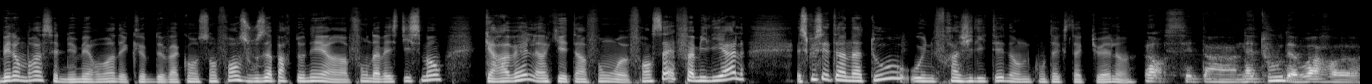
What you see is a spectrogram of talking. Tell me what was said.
Bellambra, c'est le numéro un des clubs de vacances en France. Vous appartenez à un fonds d'investissement, Caravel, hein, qui est un fonds euh, français, familial. Est-ce que c'est un atout ou une fragilité dans le contexte actuel? Alors, c'est un atout d'avoir euh,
